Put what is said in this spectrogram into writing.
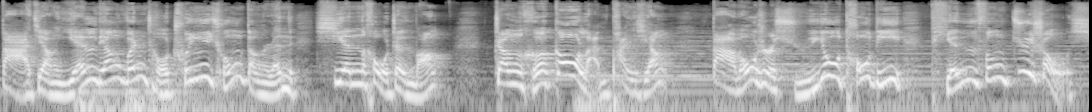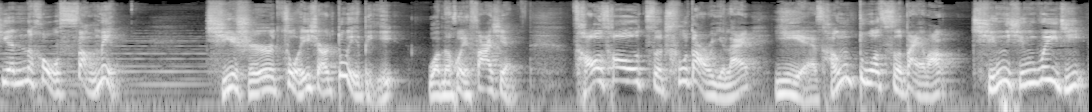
大将颜良、文丑、淳于琼等人先后阵亡，张合、高览叛降，大谋士许攸投敌，田丰、沮授先后丧命。其实做一下对比，我们会发现。曹操自出道以来，也曾多次败亡，情形危急。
